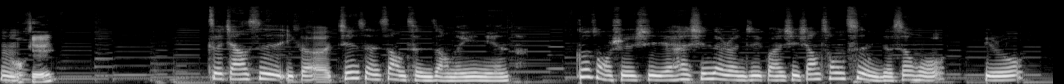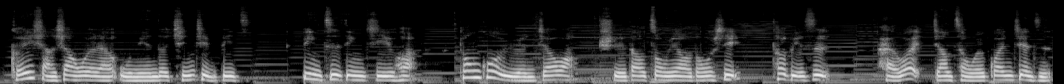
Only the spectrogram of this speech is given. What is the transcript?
嗯，OK? 这将是一个精神上成长的一年，各种学习和新的人际关系将冲刺你的生活。比如，可以想象未来五年的情景并并制定计划，通过与人交往学到重要的东西，特别是海外将成为关键词，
